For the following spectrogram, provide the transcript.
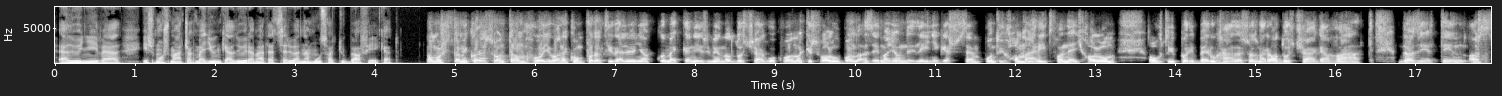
előnyével, és most már csak megyünk előre, mert egyszerűen nem húzhatjuk be a féket. Na most, amikor azt mondtam, hogy van-e komparatív előny, akkor meg kell nézni, milyen adottságok vannak, és valóban az egy nagyon lényeges szempont, hogy ha már itt van egy halom autóipari beruházás, az már adottságá vált. De azért én azt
